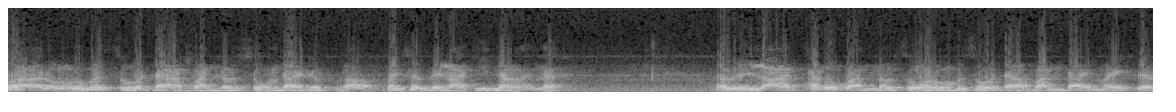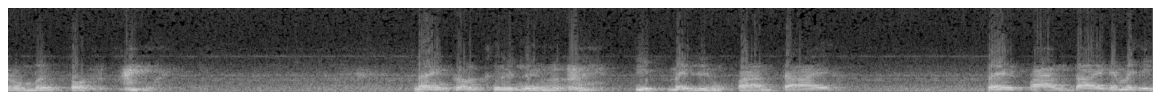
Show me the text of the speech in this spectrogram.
ว่าอารมณ์ของพระโสดาบันเราส่งได้หรือเปล่าไม่ใช่เวลาที่นั่งนะถ้าเวลาทั้งวันเราส่งอารมณ์พระโสดาบันได้ไหมแต่อารมณ์เบื้องต้นนั่นก็คือหนึ่งจิตไม่ลืมความตายไม่ความตายนี่ไม่ได้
